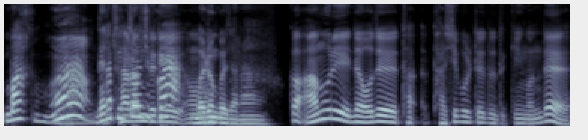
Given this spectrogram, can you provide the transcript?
막 어, 내가 삐뚤어질 거야. 어. 뭐 이런 거잖아. 그러니까 아무리 내가 어제 다시 볼 때도 느낀 건데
